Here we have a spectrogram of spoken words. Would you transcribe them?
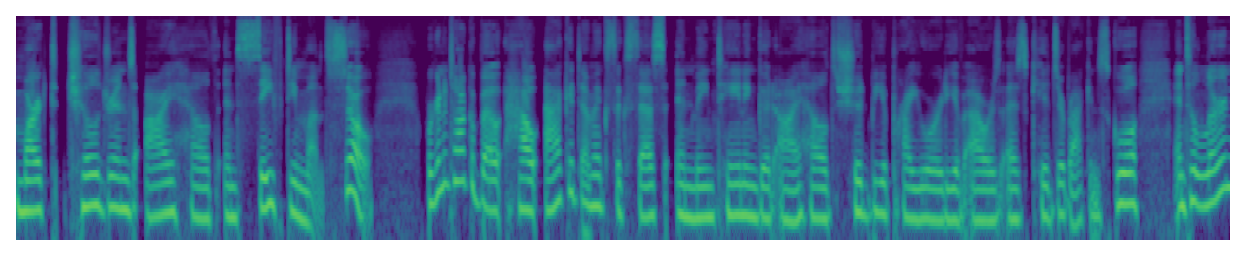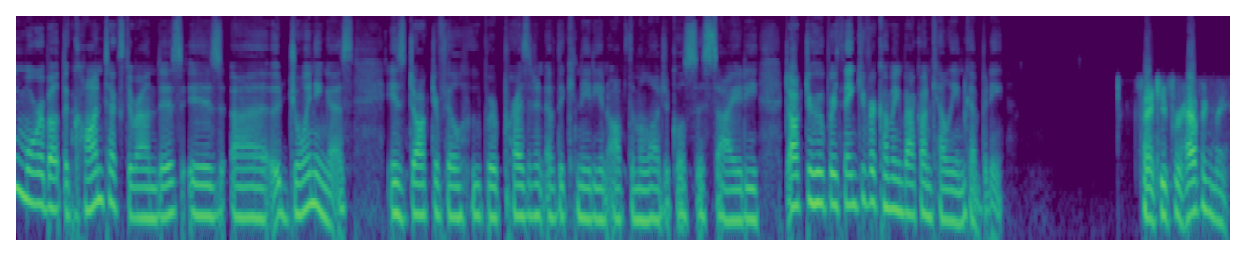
marked Children's Eye Health and Safety Month. So, we're going to talk about how academic success and maintaining good eye health should be a priority of ours as kids are back in school. And to learn more about the context around this is uh, joining us is Dr. Phil Hooper, president of the Canadian Ophthalmological Society. Dr. Hooper, thank you for coming back on Kelly and Company. Thank you for having me.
